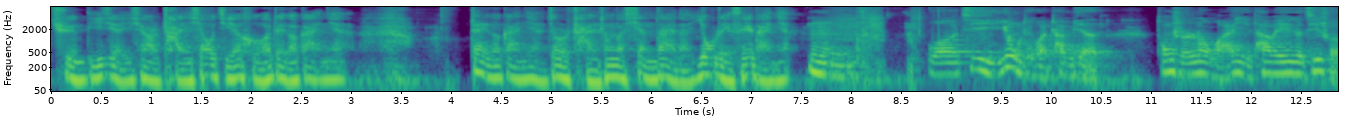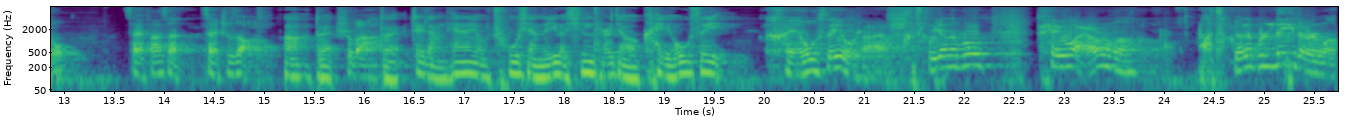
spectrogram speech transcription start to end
去理解一下产销结合这个概念。这个概念就是产生了现在的 UGC 概念。嗯，我既用这款产品，同时呢，我还以它为一个基础，再发散、再制造，啊，对是吧？对，这两天又出现了一个新词儿叫 KOC。KOC 有啥呀？不是原来不是 KOL 吗？我操！原来不是 leader 吗？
